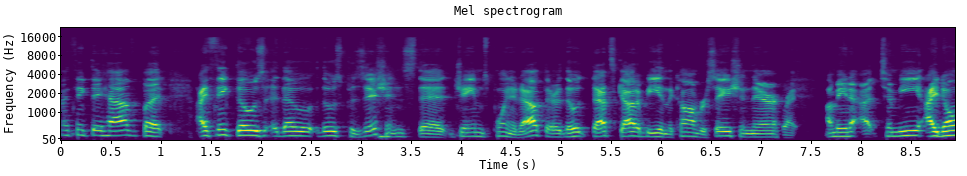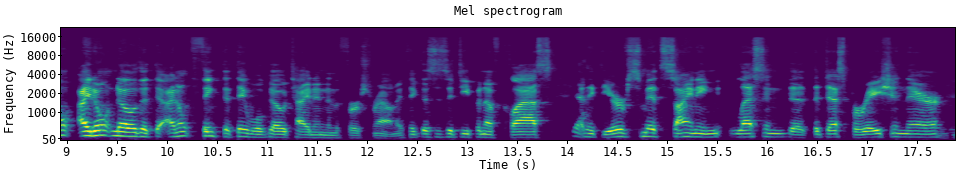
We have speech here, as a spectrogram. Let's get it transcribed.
I think they have, but I think those those those positions that James pointed out there, those that's got to be in the conversation there. Right. I mean, uh, to me, I don't, I don't know that the, I don't think that they will go tight end in the first round. I think this is a deep enough class. Yeah. I think the Irv Smith signing lessened the, the desperation there. Mm-hmm.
